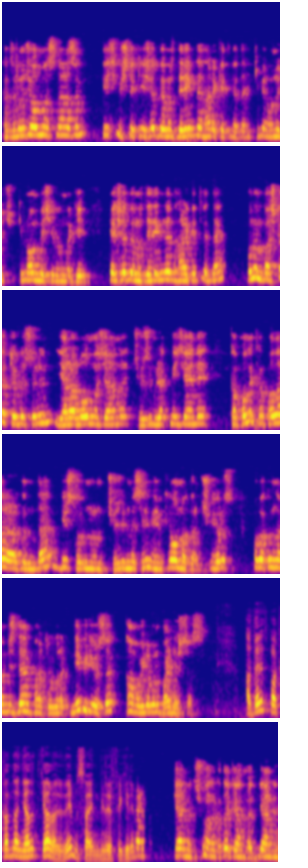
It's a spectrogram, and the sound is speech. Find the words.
katılımcı olması lazım. Geçmişteki yaşadığımız deneyimden hareketle de 2013-2015 yılındaki yaşadığımız deneyimden hareketle de bunun başka türlüsünün yararlı olmayacağını, çözüm üretmeyeceğini, kapalı kapalar ardında bir sorunun çözülmesinin mümkün olmadığını düşünüyoruz. O bakımdan biz DEM Parti olarak ne biliyorsak kamuoyuyla bunu paylaşacağız. Adalet Bakanı'ndan yanıt gelmedi değil mi Sayın Milletvekilim? Gelmedi, şu ana kadar gelmedi. Yani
